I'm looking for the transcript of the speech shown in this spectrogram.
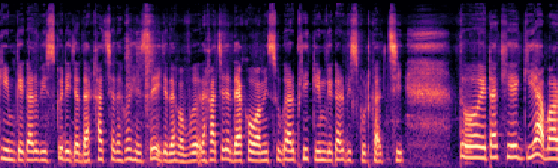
cream cracker biscuit এই যে দেখাচ্ছে দেখো হেসে এই যে দেখো দেখাচ্ছে যে দেখো আমি সুগার ফ্রি ক্রিম কেকার বিস্কুট খাচ্ছি। তো এটা খেয়ে গিয়ে আবার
